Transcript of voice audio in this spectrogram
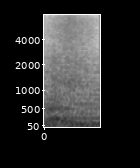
Bye.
